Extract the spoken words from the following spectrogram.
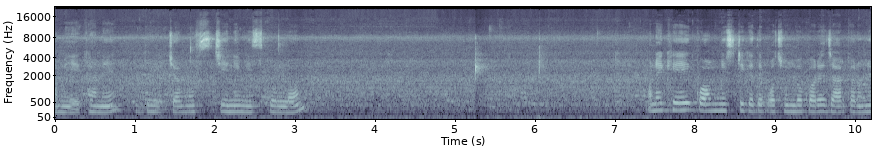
আমি এখানে দুই চামচ চিনি মিক্স করলাম। অনেকেই কম মিষ্টি খেতে পছন্দ করে, যার কারণে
